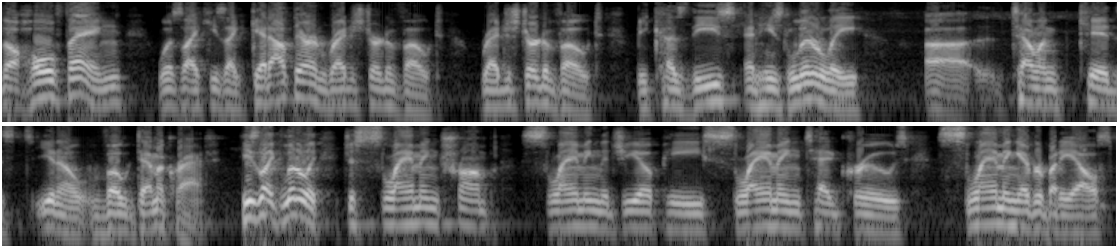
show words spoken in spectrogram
The whole thing was like he's like get out there and register to vote register to vote because these and he's literally uh, telling kids you know vote democrat. He's like literally just slamming trump slamming the gop slamming ted cruz slamming everybody else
